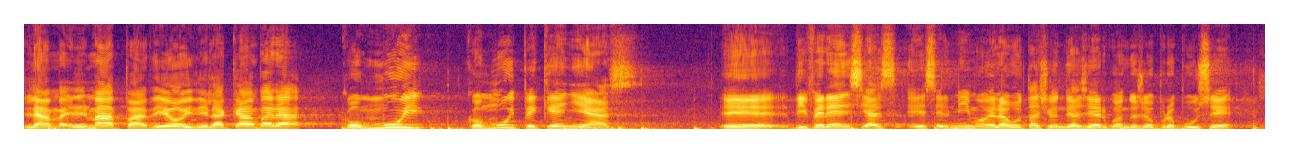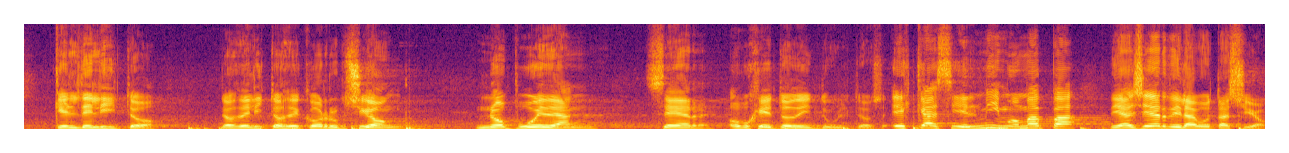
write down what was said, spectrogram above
El mapa de hoy de la Cámara, con muy, con muy pequeñas eh, diferencias, es el mismo de la votación de ayer cuando yo propuse que el delito, los delitos de corrupción no puedan ser objeto de indultos. Es casi el mismo mapa de ayer de la votación.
